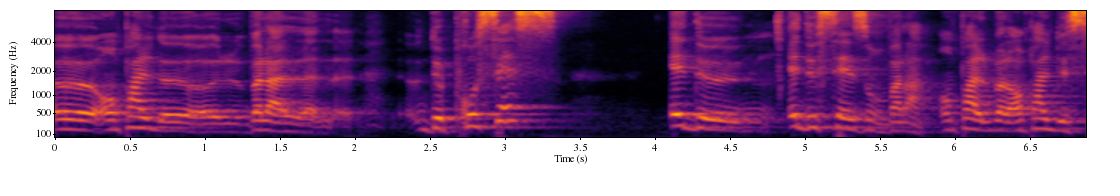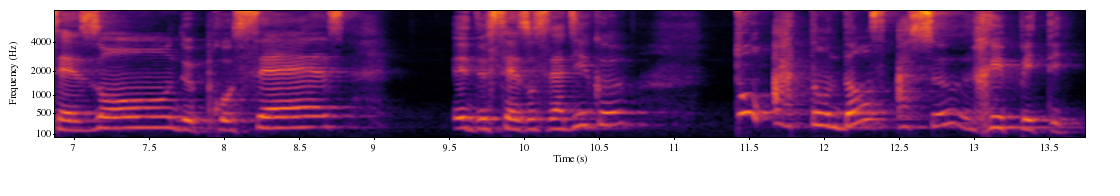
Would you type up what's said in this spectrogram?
Euh, on parle de euh, voilà de process, et de, et de saison. Voilà, on parle, on parle de saison, de process et de saison. C'est-à-dire que tout a tendance à se répéter.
